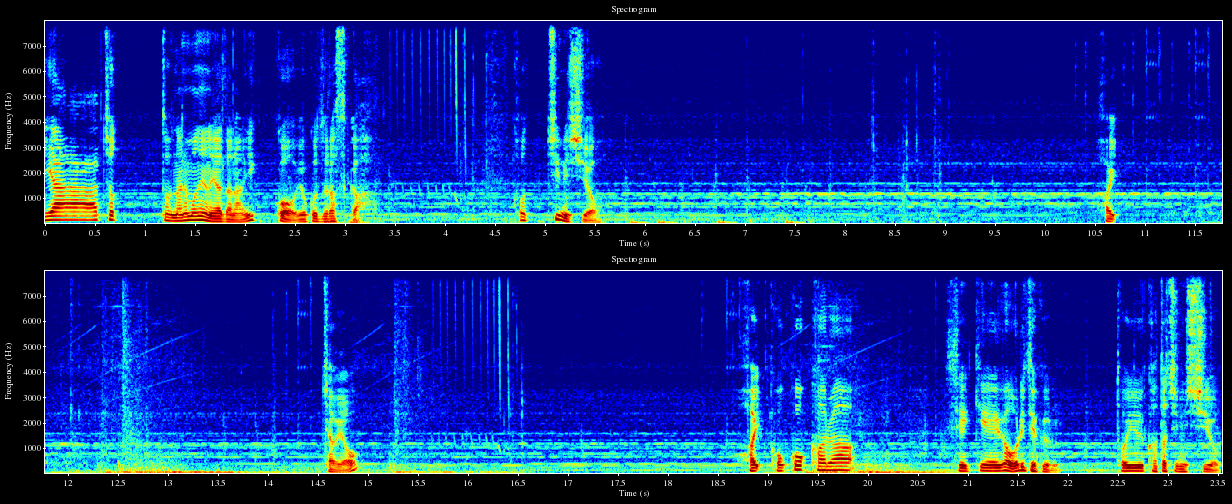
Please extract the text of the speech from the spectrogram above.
いやーちょっと何もねえのやだな。1個横ずらすか。こっちにしよう。はい。ちゃうよ。はいここから石英が降りてくる。という形にしよう。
